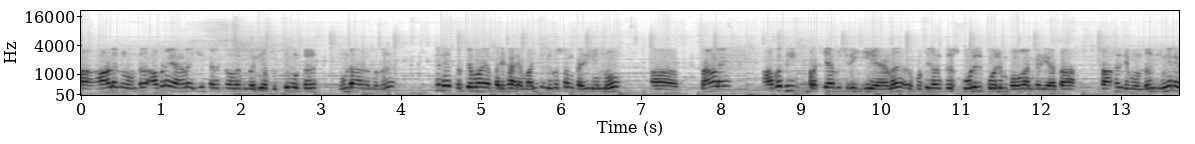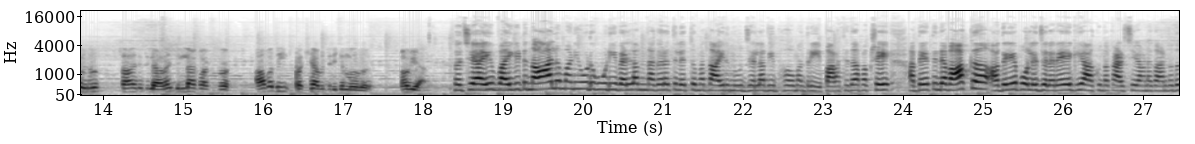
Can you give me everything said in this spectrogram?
ആളുകളുണ്ട്. അവിടെയാണ് ഈ തരത്തിലുള്ള ഒരു വലിയ ബുദ്ധിമുട്ട് ഉണ്ടാകുന്നത്. ഇതിന് കൃത്യമായ പരിഹാരം അഞ്ചു ദിവസം കഴിയുന്നു. നാളെ അവധി പ്രഖ്യാപിച്ചിരിക്കുകയാണ്. കുട്ടികൾക്ക് സ്കൂളിൽ പോലും പോകാൻ കഴിയാത്ത സാഹചര്യമുണ്ട്. ഇങ്ങനെ ഒരു സാഹചര്യത്തിലാണ് ജില്ലാ കളക്ടർ അവധി പ്രഖ്യാപിച്ചിരിക്കുന്നത്. ഭവ്യ. തീർച്ചയായും വൈകിട്ട് നാല് മണിയോടുകൂടി വെള്ളം നഗരത്തിലെത്തുമെന്നായിരുന്നു ജലവിഭവ മന്ത്രി പറഞ്ഞത്. പക്ഷേ അദ്ദേഹത്തിന്റെ വാക്ക് അതേപോലെ ജലരേഖയാക്കുന്ന കാഴ്ചയാണ് കാണുന്നത്.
